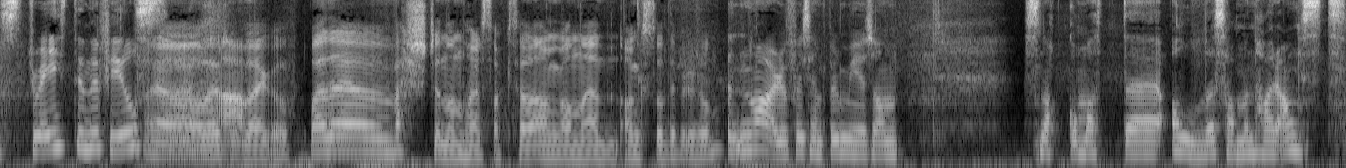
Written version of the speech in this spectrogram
straight in the feels. Ja, det trodde jeg godt. Hva er det verste noen har sagt til deg angående angst og depresjon? Nå er det jo f.eks. mye sånn snakk om at eh, alle sammen har angst.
